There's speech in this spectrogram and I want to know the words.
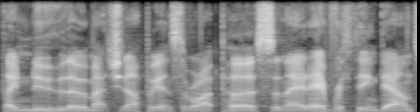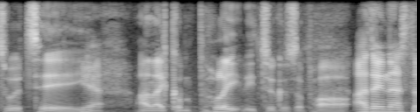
they knew who they were matching up against the right person. They had everything down to a T, Yeah. and they completely took us apart. I think that's the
